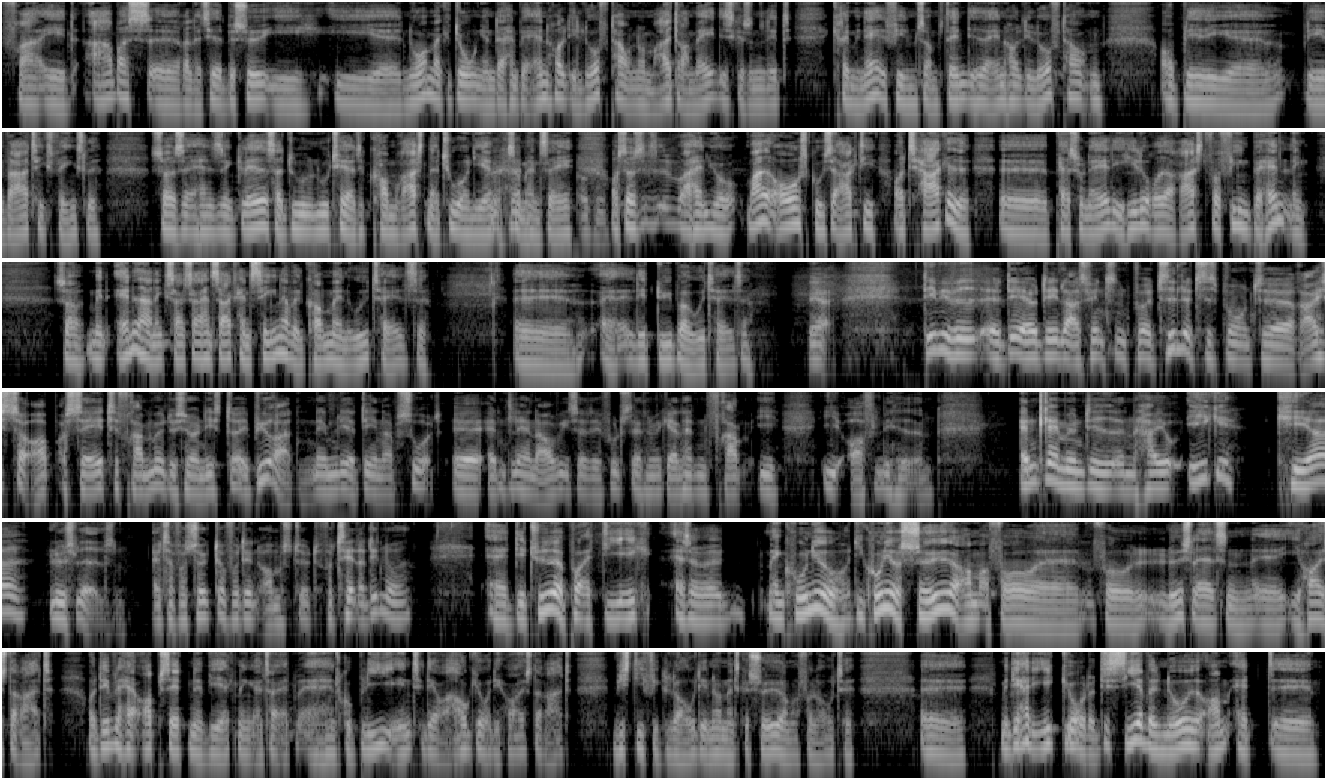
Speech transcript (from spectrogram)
fra et arbejdsrelateret besøg i, i øh, Nordmakedonien, da han blev anholdt i lufthavnen, nogle meget dramatiske, sådan lidt kriminalfilmsomstændigheder, anholdt i lufthavnen, og blev, øh, blev varetægtsfængslet. Så, så han så glædede sig nu til at komme resten af turen hjem, som han sagde. Okay. Og så var han jo meget overskudsagtig og takkede øh, personale i Hillerød Arrest for fin behandling. Så, men andet har han ikke sagt, så har han sagt, at han senere vil komme med en udtalelse, øh, lidt dybere udtalelse. Ja. Det vi ved, øh, det er jo det, Lars Finsen på et tidligere tidspunkt øh, rejste sig op og sagde til fremmødte journalister i byretten, nemlig at det er en absurd øh, anklage. Han afviser det fuldstændig. Han vil gerne have den frem i, i offentligheden. Anklagemyndigheden har jo ikke kæret løsladelsen. altså forsøgt at få den omstødt. Fortæller det noget? Det tyder på, at de ikke, altså man kunne jo, de kunne jo søge om at få, øh, få løsladelsen øh, i højeste ret, og det vil have opsættende virkning, altså at, at han skulle blive indtil det var afgjort i højeste ret, hvis de fik lov. Det er noget, man skal søge om at få lov til. Øh, men det har de ikke gjort, og det siger vel noget om, at, øh,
